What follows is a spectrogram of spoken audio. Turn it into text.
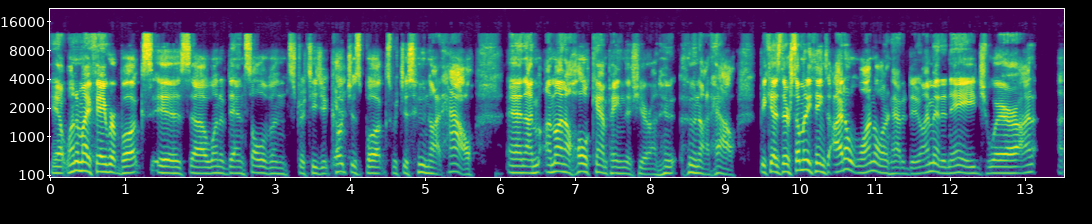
Yeah, one of my favorite books is uh, one of Dan Sullivan's strategic Yeah. coaches books, which is Who Not How, and I'm I'm on a whole campaign this year on Who Who Not How because there's so many things I don't want to learn how to do. I'm at an age where I, uh,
